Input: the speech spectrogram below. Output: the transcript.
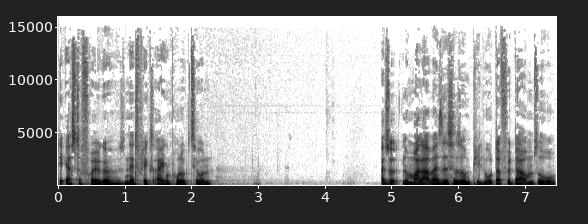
Die erste Folge, Netflix Eigenproduktion. Also normalerweise ist ja so ein Pilot dafür da, um so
